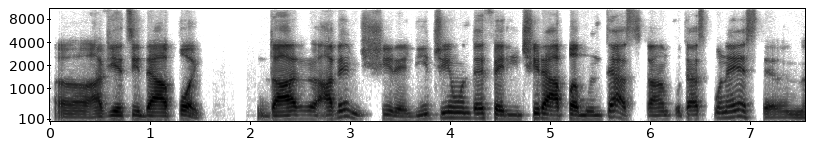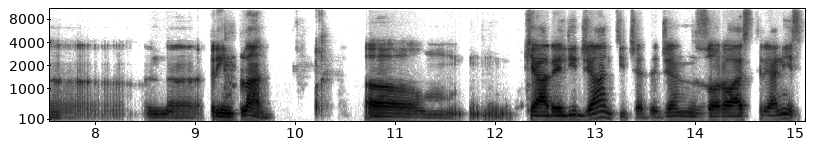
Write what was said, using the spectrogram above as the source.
uh, a vieții de apoi. Dar avem și religii unde fericirea pământească, am putea spune, este în, uh, în prim plan. Uh, chiar religii antice, de gen zoroastrianism.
